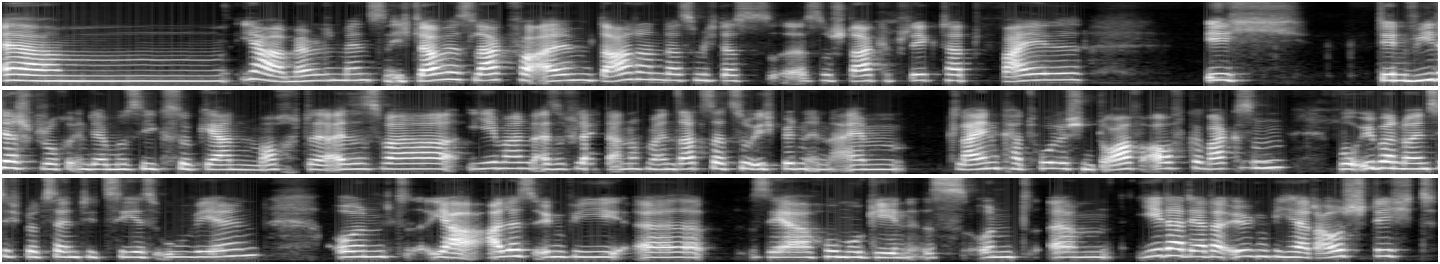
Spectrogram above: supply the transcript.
Ähm, ja, Marilyn Manson. Ich glaube, es lag vor allem daran, dass mich das äh, so stark geprägt hat, weil ich den Widerspruch in der Musik so gern mochte. Also es war jemand, also vielleicht dann noch mal ein Satz dazu. Ich bin in einem kleinen katholischen Dorf aufgewachsen, mhm. wo über 90 Prozent die CSU wählen und ja, alles irgendwie äh, sehr homogen ist. Und ähm, jeder, der da irgendwie heraussticht,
